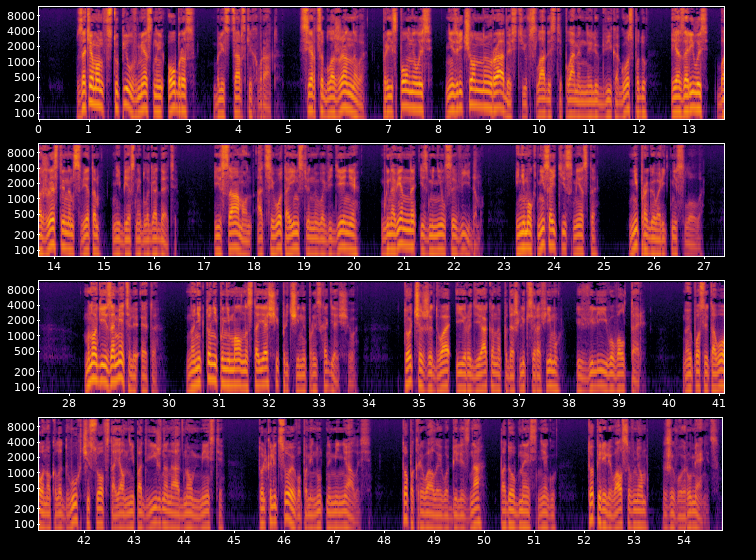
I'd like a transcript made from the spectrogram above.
Затем он вступил в местный образ близ царских врат. Сердце блаженного преисполнилось неизреченную радостью в сладости пламенной любви ко Господу и озарилось божественным светом небесной благодати. И сам он от всего таинственного видения мгновенно изменился видом и не мог ни сойти с места, ни проговорить ни слова. Многие заметили это, но никто не понимал настоящей причины происходящего. Тотчас же два иеродиакона подошли к Серафиму и ввели его в алтарь. Но и после того он около двух часов стоял неподвижно на одном месте, только лицо его поминутно менялось. То покрывала его белизна, подобная снегу, то переливался в нем живой румянец.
